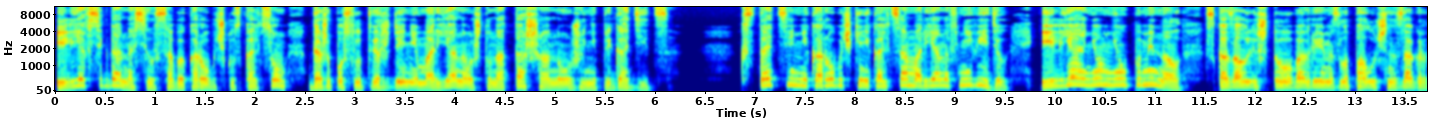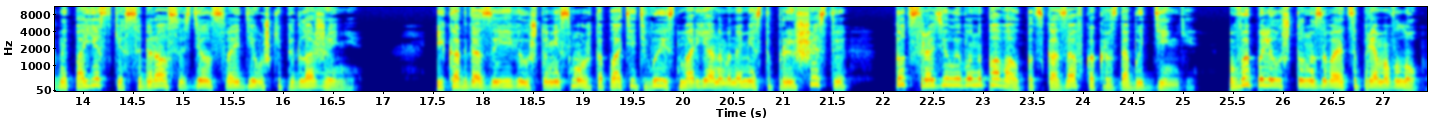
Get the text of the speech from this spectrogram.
Илья всегда носил с собой коробочку с кольцом, даже после утверждения Марьянова, что Наташа оно уже не пригодится. Кстати, ни коробочки, ни кольца Марьянов не видел, и Илья о нем не упоминал, сказал лишь, что во время злополучной загородной поездки собирался сделать своей девушке предложение. И когда заявил, что не сможет оплатить выезд Марьянова на место происшествия, Тот сразил его на повал, подсказав, как раздобыть деньги. Выпалил, что называется, прямо в лоб.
